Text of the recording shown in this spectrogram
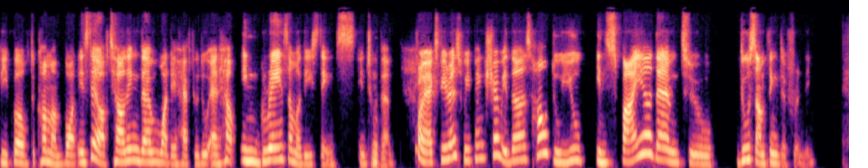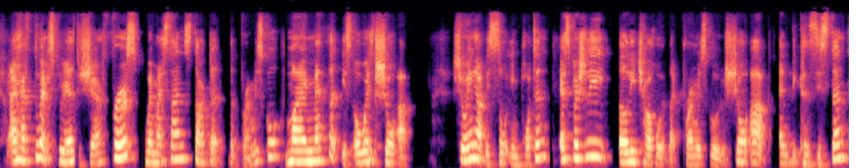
people to come on board instead of telling them what they have to do and help ingrain some of these things into them? From your experience, Hwee Peng, share with us, how do you inspire them to do something differently? I have two experiences to share. First, when my son started the primary school, my method is always show up showing up is so important, especially early childhood, like primary school. Show up and be consistent.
